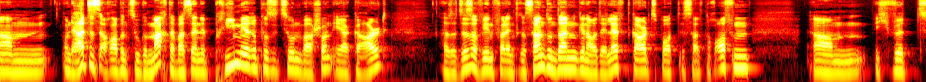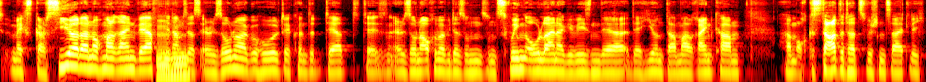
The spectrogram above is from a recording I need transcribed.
Ähm, und er hat es auch ab und zu gemacht, aber seine primäre Position war schon eher Guard. Also das ist auf jeden Fall interessant. Und dann, genau, der Left Guard Spot ist halt noch offen. Ähm, ich würde Max Garcia da noch mal reinwerfen. Mhm. Den haben sie aus Arizona geholt. Der könnte, der, der ist in Arizona auch immer wieder so ein, so ein Swing-O-Liner gewesen, der, der hier und da mal reinkam, ähm, auch gestartet hat zwischenzeitlich.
